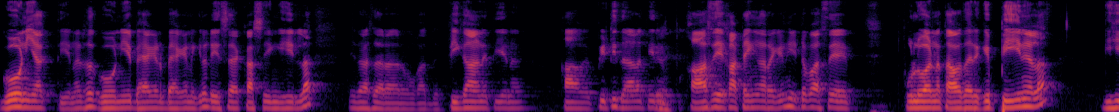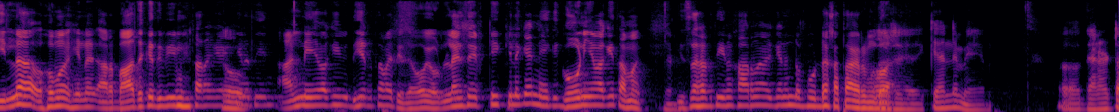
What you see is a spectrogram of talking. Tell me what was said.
ගෝනියක් තියනට ගෝනිය බෑගෙන බෑගෙන කියල ඩෙසයක් කසිං හිල්ලා ඉරසරමකක්ද පිගාන තියෙන පිටි දාලා තිර කාසේ කටෙන් අරගෙන හිට පස්සේ පුළුවන්න තවදරක පීනලා ගිහිල්ල ඔහොම හෙන අර්බාධක දවීම තරග. අන්න වගේ විදිහර තමයි ඔය ඔන්ලයින් සේට්ටික් කියලගන්න ඒ ගෝනිය වගේ තම ඉසහට තියෙන කාරණ ගැනට පුඩ්ඩ කතා කරම කියන්න මේ දැනට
